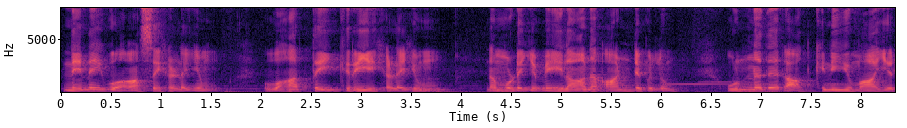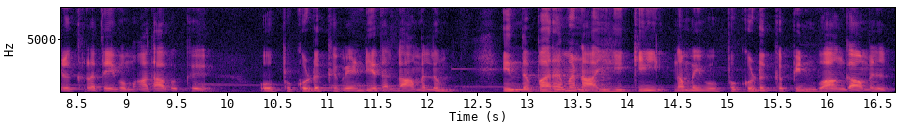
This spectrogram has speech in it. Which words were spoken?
நினைவு ஆசைகளையும் வார்த்தை கிரியைகளையும் நம்முடைய மேலான ஆண்டவிலும் உன்னத ராக்கினியுமாயிருக்கிற தெய்வ மாதாவுக்கு ஒப்பு கொடுக்க வேண்டியதல்லாமலும் இந்த பரம நாயகிக்கு நம்மை ஒப்பு கொடுக்க பின்வாங்காமல்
